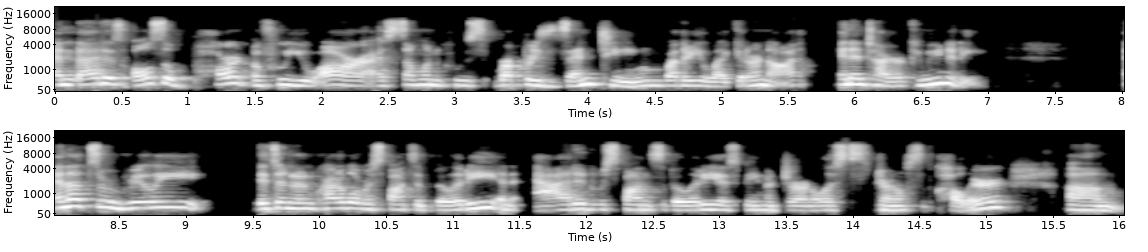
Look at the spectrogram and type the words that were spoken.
And that is also part of who you are as someone who's representing, whether you like it or not, an entire community. And that's a really it's an incredible responsibility, an added responsibility as being a journalist, journalist of color. Um,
